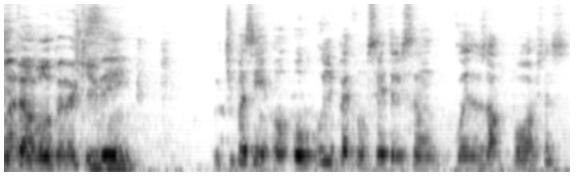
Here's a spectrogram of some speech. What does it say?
Então, voltando aqui. Sim. Tipo assim, orgulho e preconceito, eles são coisas opostas?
